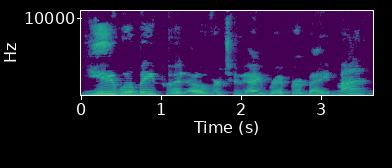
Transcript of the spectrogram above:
You will be put over to a reprobate mind.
